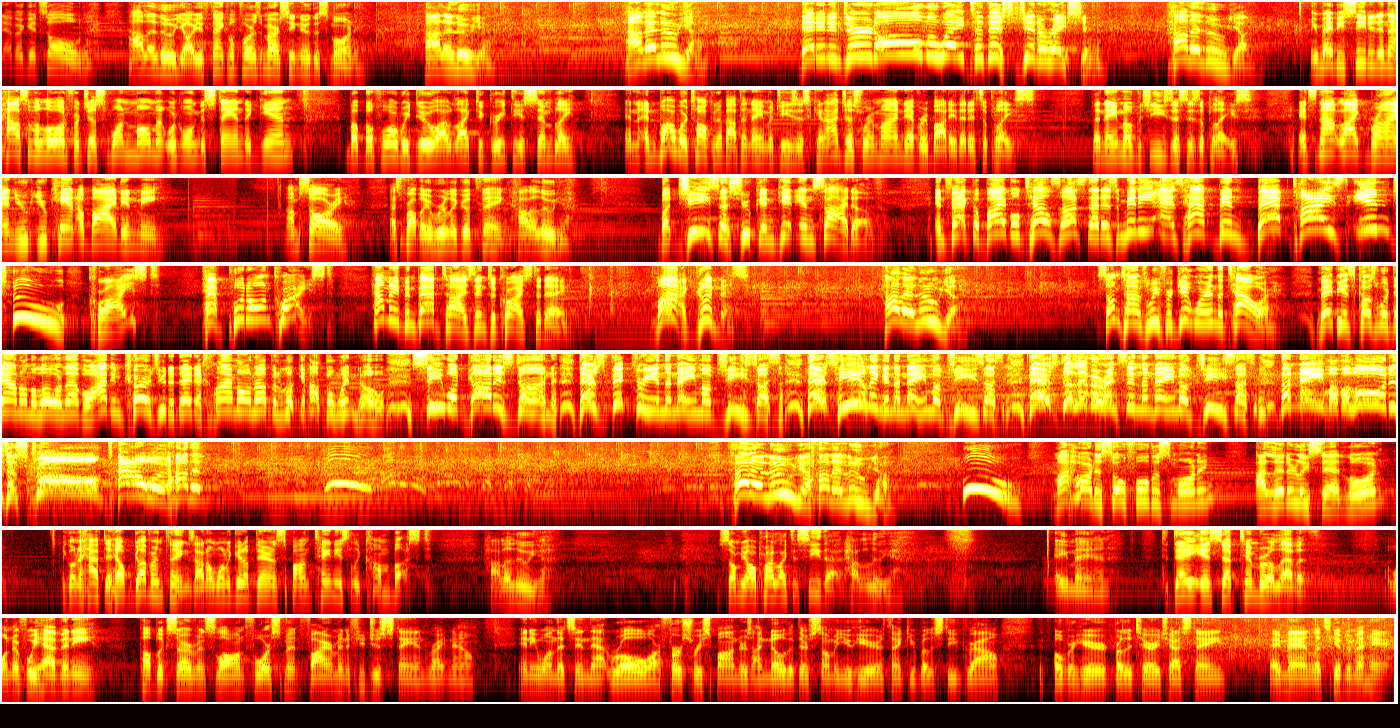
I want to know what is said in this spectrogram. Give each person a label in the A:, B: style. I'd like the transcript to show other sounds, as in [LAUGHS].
A: Never gets old. Hallelujah. Are you thankful for his mercy new this morning? Hallelujah. Hallelujah. That it endured all the way to this generation. Hallelujah. You may be seated in the house of the Lord for just one moment. We're going to stand again. But before we do, I would like to greet the assembly. And, and while we're talking about the name of Jesus, can I just remind everybody that it's a place? The name of Jesus is a place. It's not like Brian, you, you can't abide in me. I'm sorry. That's probably a really good thing. Hallelujah. But Jesus, you can get inside of. In fact, the Bible tells us that as many as have been baptized into Christ have put on Christ. How many have been baptized into Christ today? My goodness. Hallelujah. Sometimes we forget we're in the tower. Maybe it's because we're down on the lower level. I'd encourage you today to climb on up and look out the window. See what God has done. There's victory in the name of Jesus. There's healing in the name of Jesus. There's deliverance in the name of Jesus. The name of the Lord is a strong tower. Hallelujah. Hallelujah, hallelujah. Woo! My heart is so full this morning. I literally said, Lord, you're going to have to help govern things. I don't want to get up there and spontaneously combust. Hallelujah. Some of y'all probably like to see that. Hallelujah. Amen. Today is September 11th. I wonder if we have any public servants, law enforcement, firemen, if you just stand right now. Anyone that's in that role, our first responders, I know that there's some of you here. Thank you, Brother Steve Grau. Over here, Brother Terry Chastain. Amen. Let's give him a hand.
